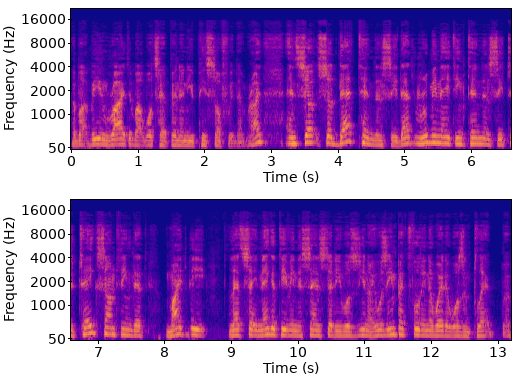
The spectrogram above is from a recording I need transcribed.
about being right about what's happened and you piss off with them, right? And so, so that tendency, that ruminating tendency to take something that might be let's say negative in the sense that it was you know it was impactful in a way that wasn't ple- uh,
